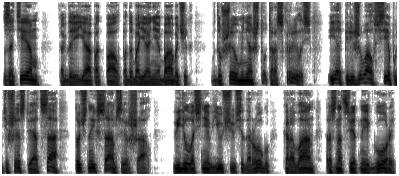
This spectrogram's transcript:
Затем, когда и я подпал под обаяние бабочек, в душе у меня что-то раскрылось, и я переживал все путешествия отца, точно их сам совершал. Видел во сне вьющуюся дорогу, караван, разноцветные горы,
